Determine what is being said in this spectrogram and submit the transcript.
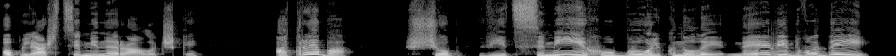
по пляшці мінералочки. А треба, щоб від сміху булькнули, не від води,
